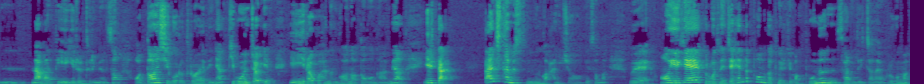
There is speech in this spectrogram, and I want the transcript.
음, 남한테 얘기를 들으면서 어떤 식으로 들어야 되냐? 기본적인 예의라고 하는 건 어떤 건가 하면 일단 딴짓하면서 듣는 거 아니죠. 그래서 막 왜 어 얘기해 그러면서 이제 핸드폰 같은 거 이렇게 막 보는 사람들 있잖아요. 그리고 막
